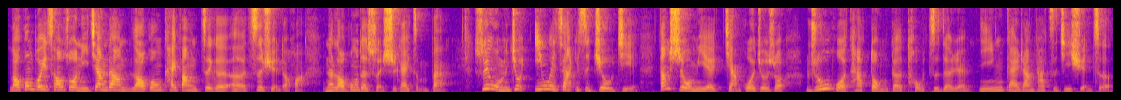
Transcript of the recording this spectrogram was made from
劳工不会操作，你这样让劳工开放这个呃自选的话，那劳工的损失该怎么办？所以我们就因为这样一直纠结。当时我们也讲过，就是说，如果他懂得投资的人，你应该让他自己选择。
